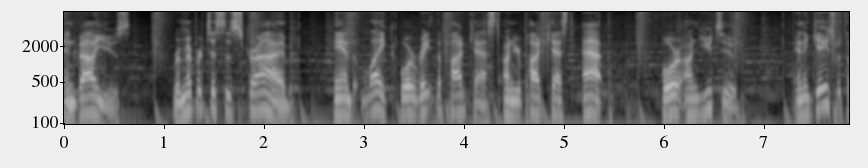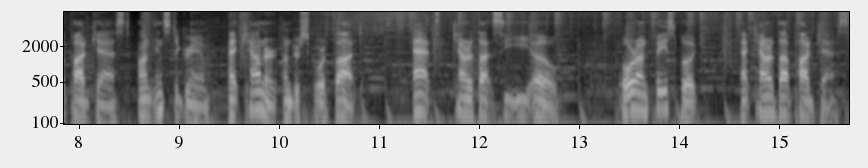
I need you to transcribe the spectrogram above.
and values. Remember to subscribe and like or rate the podcast on your podcast app or on YouTube, and engage with the podcast on Instagram at counter underscore thought, at counterthought CEO, or on Facebook at Counterthought Podcast.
